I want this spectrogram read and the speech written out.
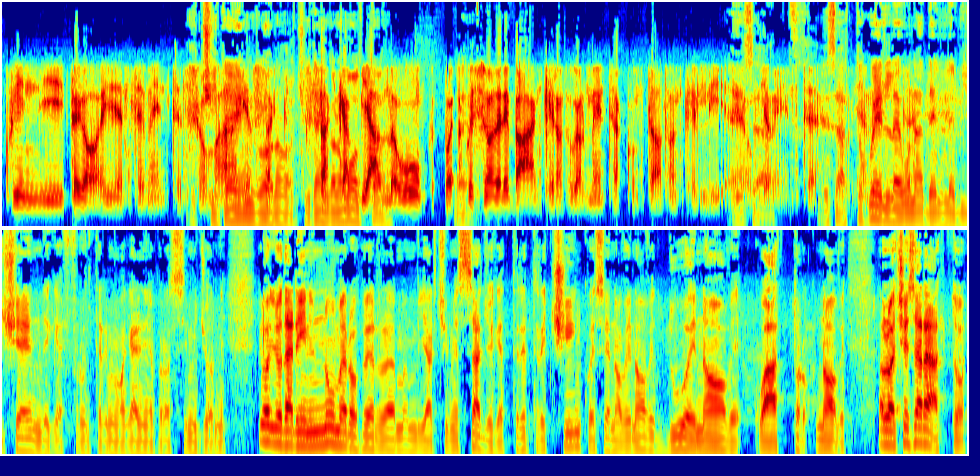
quindi però evidentemente insomma ci tengono, sta, ci sta cambiando molto. comunque, poi eh. la questione delle banche naturalmente ha contato anche lì eh, esatto, ovviamente. Esatto, ovviamente. quella è una delle vicende che affronteremo magari nei prossimi giorni. Io voglio dare il numero per inviarci messaggi che è 335 699 2949. Allora Cesaratto,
